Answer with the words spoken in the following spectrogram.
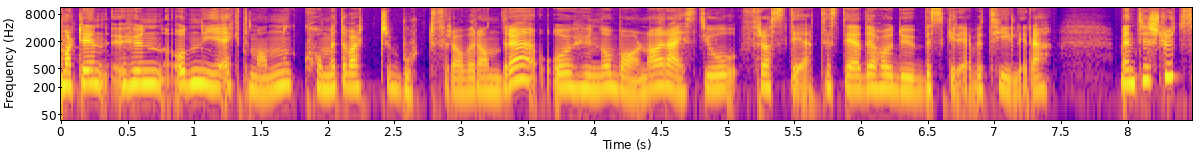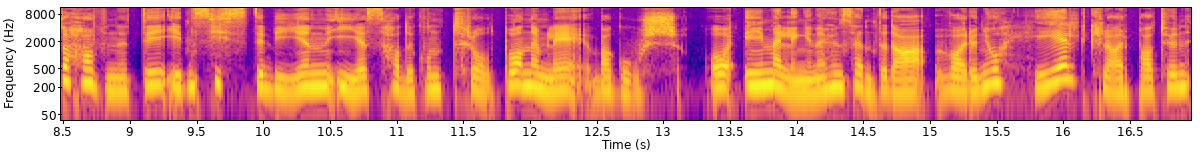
Martin, hun og den nye ektemannen kom etter hvert bort fra hverandre, og hun og barna reiste jo fra sted til sted, det har jo du beskrevet tidligere. Men til slutt så havnet de i den siste byen IS hadde kontroll på, nemlig Baghosh. Og i meldingene hun sendte da, var hun jo helt klar på at hun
